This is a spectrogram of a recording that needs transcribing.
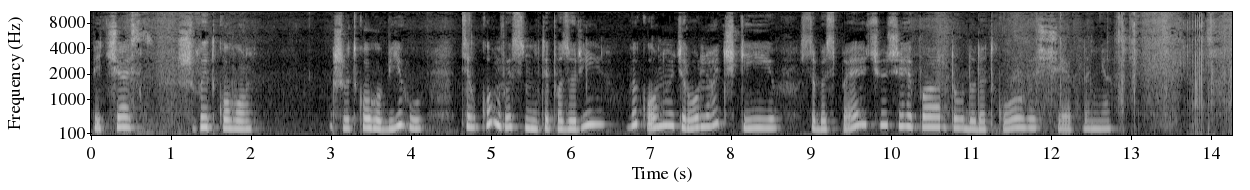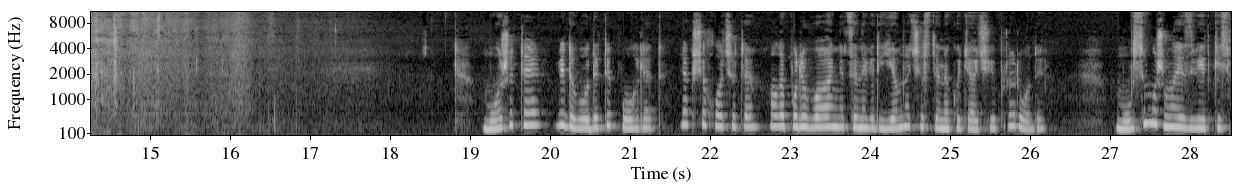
Під час швидкого, швидкого бігу цілком висунуті пазурі виконують роль гачків, забезпечуючи гепарду додаткове щеплення. Можете відводити погляд, якщо хочете, але полювання це невід'ємна частина котячої природи. Мусимо ж ми звідкись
